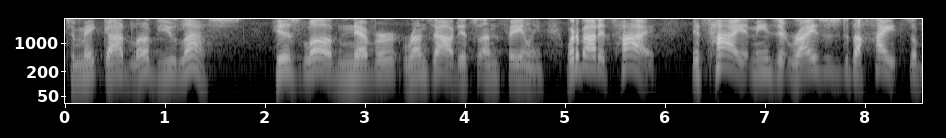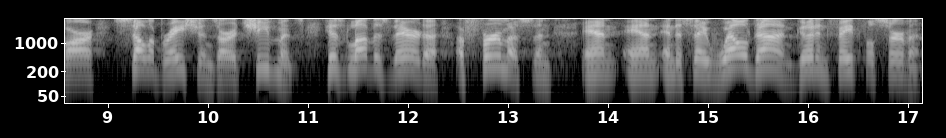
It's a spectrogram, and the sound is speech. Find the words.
to make God love you less. His love never runs out, it's unfailing. What about its high? It's high. It means it rises to the heights of our celebrations, our achievements. His love is there to affirm us and, and, and, and to say, Well done, good and faithful servant.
